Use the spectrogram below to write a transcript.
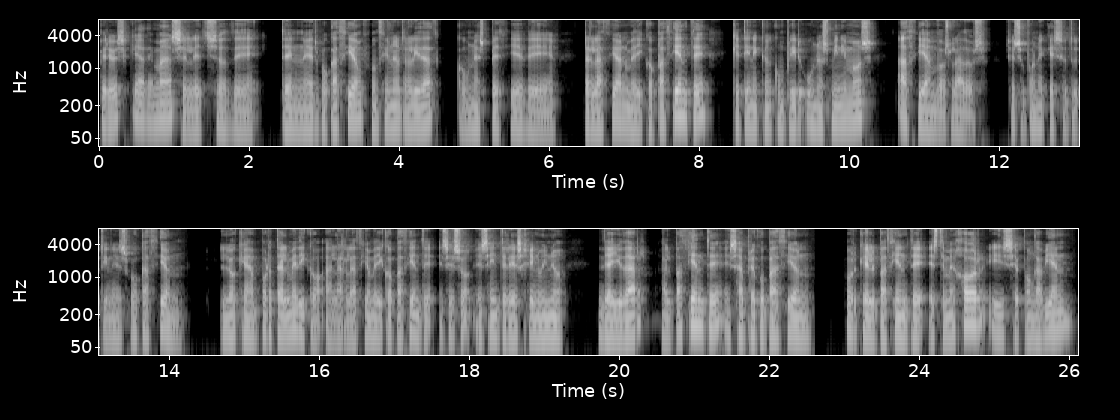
Pero es que además el hecho de tener vocación funciona en realidad con una especie de relación médico-paciente que tiene que cumplir unos mínimos hacia ambos lados. Se supone que si tú tienes vocación, lo que aporta el médico a la relación médico-paciente es eso, ese interés genuino de ayudar al paciente, esa preocupación porque el paciente esté mejor y se ponga bien,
